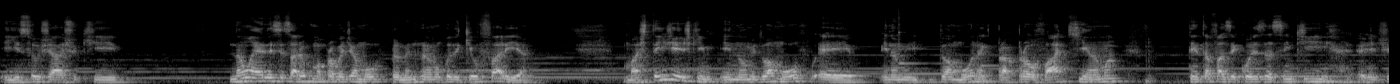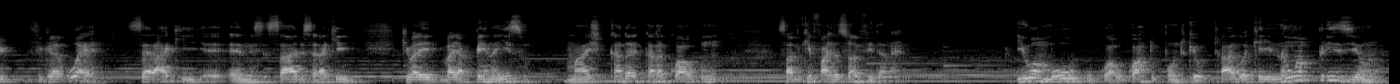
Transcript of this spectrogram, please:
e isso eu já acho que não é necessário como uma prova de amor, pelo menos não é uma coisa que eu faria. Mas tem gente que, em nome do amor, é, em nome do amor, né, para provar que ama, tenta fazer coisas assim que a gente fica, ué, será que é, é necessário? Será que, que vale, vale a pena isso? Mas cada, cada qual com, sabe o que faz da sua vida, né? E o amor, o, o quarto ponto que eu trago é que ele não aprisiona.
